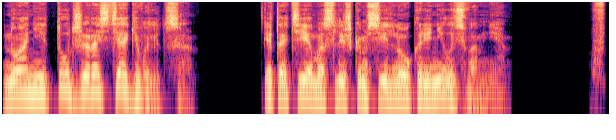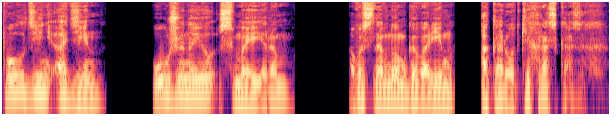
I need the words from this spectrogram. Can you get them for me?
Но они тут же растягиваются. Эта тема слишком сильно укоренилась во мне. В полдень один, ужинаю с Мейером. В основном говорим о коротких рассказах.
